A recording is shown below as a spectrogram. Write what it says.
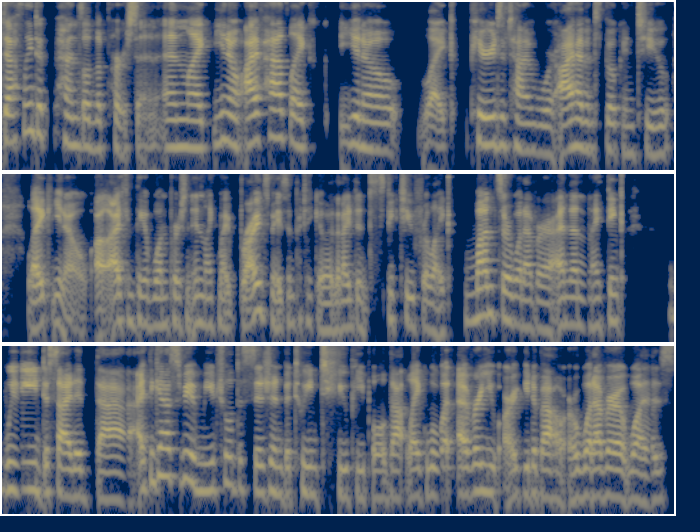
definitely depends on the person. And like, you know, I've had like, you know, like periods of time where I haven't spoken to, like, you know, I I can think of one person in like my bridesmaids in particular that I didn't speak to for like months or whatever. And then I think we decided that I think it has to be a mutual decision between two people that like whatever you argued about or whatever it was,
